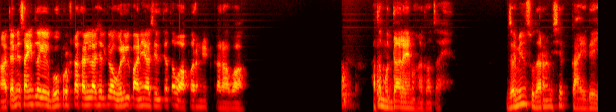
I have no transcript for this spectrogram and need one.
त्यांनी सांगितलं की भूपृष्ठाखाली असेल किंवा वरील पाणी असेल त्याचा वापर नीट करावा. आता मुद्दा लय महत्त्वाचा आहे. जमीन सुधारणाविषयक कायदे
